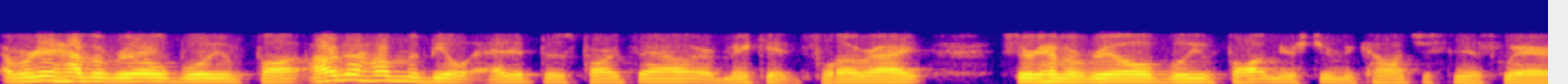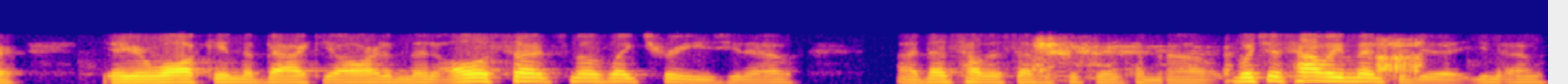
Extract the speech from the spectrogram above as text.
And we're gonna have a real William Faulkner. I don't know how I'm gonna be able to edit those parts out or make it flow right. So we're gonna have a real William Faulkner stream of consciousness where you know, you're walking in the backyard and then all of a sudden it smells like trees. You know, uh, that's how this episode's gonna come out, which is how we meant to do it. You know,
